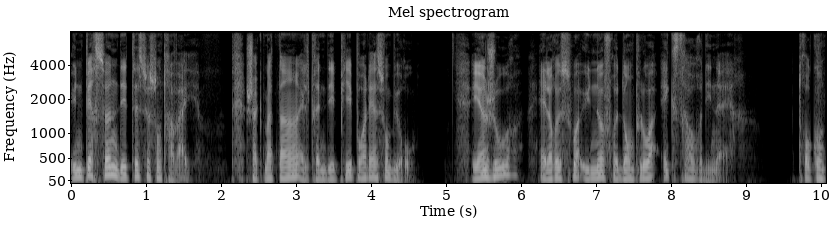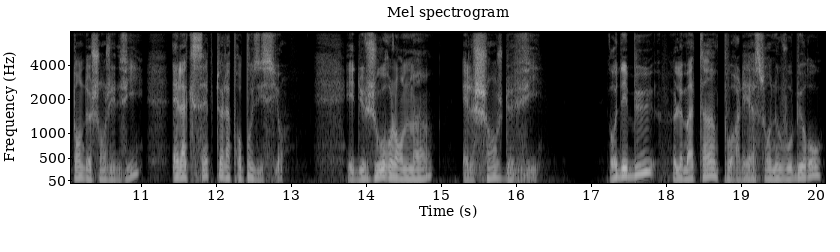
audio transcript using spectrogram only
Une personne déteste son travail. Chaque matin, elle traîne des pieds pour aller à son bureau. Et un jour, elle reçoit une offre d'emploi extraordinaire. Trop contente de changer de vie, elle accepte la proposition. Et du jour au lendemain, elle change de vie. Au début, le matin, pour aller à son nouveau bureau,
